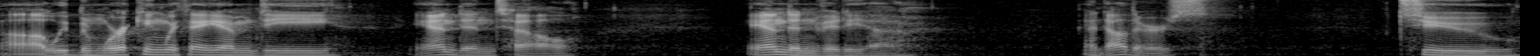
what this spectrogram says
uh, we've been working with AMD and Intel and NVIDIA and others to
